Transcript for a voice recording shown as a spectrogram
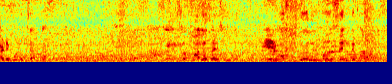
അടിപൊളി ചക്ക സൈസ് പല സൈസുണ്ട് എഴുപത്തി ഒൻപത് സെന്റ് മാത്രം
